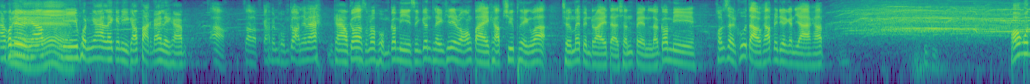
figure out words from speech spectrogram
อะคนอื่นครับ แหม มีผลงานอะไรกันอีกครับ ฝากได้เลยครับ อ้าว สำหรับการเป็นผมก่อนใช่ไหมครับก็สำหรับผมก็มีซิงเกิลเพลงที่ได้ร้องไปครับ ชื่อเพลงว่าเธอไม่เป็นไรแต่ฉันเป็น แล้วก็มีคอนเสิร์ตคู่เต่าครับในเดือนกันยาครับ ของคุณ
